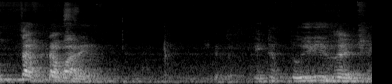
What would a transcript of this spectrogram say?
উত্তাপটা বাড়ে। এটা তৈরি হয়েছে।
